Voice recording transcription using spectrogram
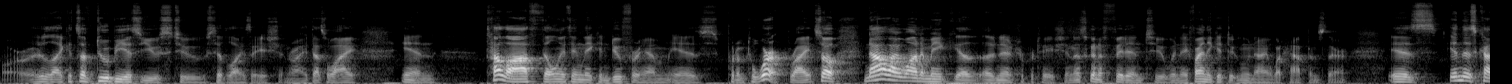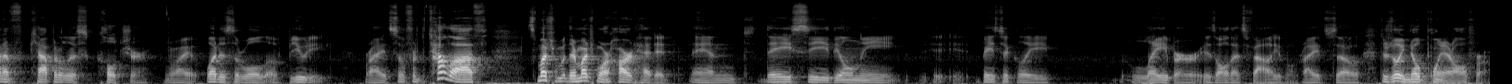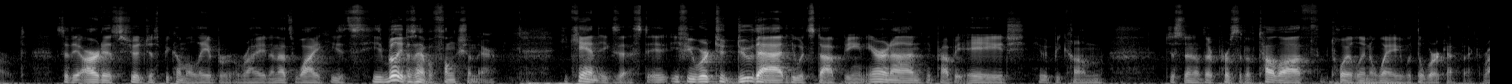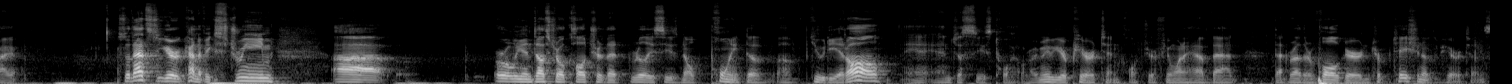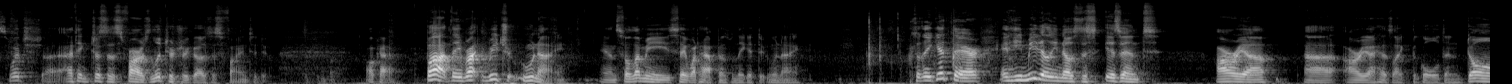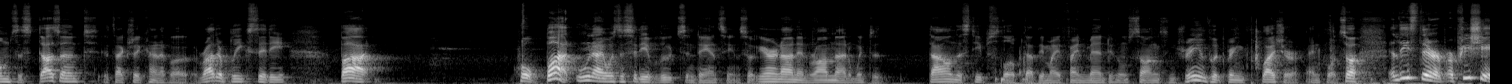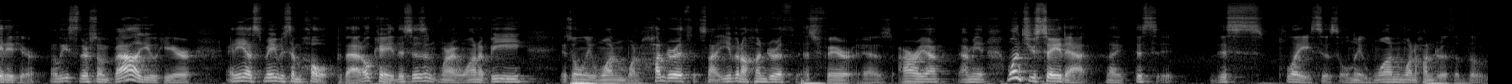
or like it's of dubious use to civilization, right? That's why in Teloth, the only thing they can do for him is put him to work, right? So now I want to make a, an interpretation that's going to fit into when they finally get to Oonai, what happens there is in this kind of capitalist culture, right? What is the role of beauty, right? So for the Teloth, it's much they're much more hard-headed, and they see the only basically labor is all that's valuable, right? So there's really no point at all for art. So the artist should just become a laborer, right? And that's why he's he really doesn't have a function there. He can't exist. If he were to do that, he would stop being Iranon. He'd probably age. He would become just another person of Teloth toiling away with the work ethic, right? So that's your kind of extreme uh, early industrial culture that really sees no point of, of beauty at all and, and, just sees toil, right? Maybe your Puritan culture, if you want to have that that rather vulgar interpretation of the Puritans, which I think just as far as literature goes is fine to do. Okay, but they re- reach Oonai, and so let me say what happens when they get to Oonai. So they get there, and he immediately knows this isn't Aira. Uh, Aira has like the golden domes. This doesn't. It's actually kind of a rather bleak city, but Quote, but Oonai was a city of lutes and dancing, so Iranon and Romnod went to down the steep slope that they might find men to whom songs and dreams would bring pleasure, end quote. So at least they're appreciated here. At least there's some value here. And he has maybe some hope that, okay, this isn't where I want to be. It's only one one hundredth. It's not even a hundredth as fair as Aira. I mean, once you say that, like this, this place is only one one hundredth of the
